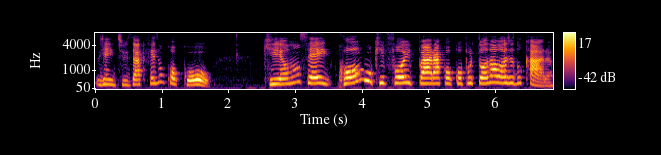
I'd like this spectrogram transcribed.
Gente, o Isaac fez um cocô que eu não sei como que foi parar cocô por toda a loja do cara.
